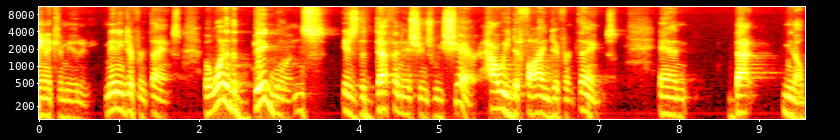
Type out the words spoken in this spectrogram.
in a community, many different things. But one of the big ones is the definitions we share, how we define different things. And that, you know,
